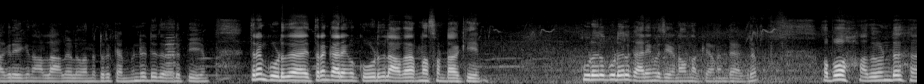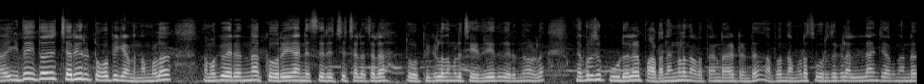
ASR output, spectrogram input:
ആഗ്രഹിക്കുന്ന ഉള്ള ആളുകൾ വന്നിട്ട് ഒരു കമ്മ്യൂണിറ്റി ഡെവലപ്പ് ചെയ്യും. ഇത്തരം കൂടുതൽ ഇത്തരം കാര്യങ്ങൾ കൂടുതൽ അവയർനെസ് ഉണ്ടാക്കുകയും കൂടുതൽ കൂടുതൽ കാര്യങ്ങൾ ചെയ്യണമെന്നൊക്കെയാണ് എന്റെ ആഗ്രഹം. അപ്പോൾ അതുകൊണ്ട് ഇത് ഇത് ചെറിയൊരു ടോപ്പിക്കാണ് നമ്മൾ നമുക്ക് വരുന്ന കൊറിയ അനുസരിച്ച് ചില ചില ടോപ്പിക്കുകൾ നമ്മൾ ചെയ്ത് ചെയ്ത് വരുന്നുള്ളൂ. അതിനെക്കുറിച്ച് കൂടുതൽ പഠനങ്ങൾ നടത്തേണ്ടതായിട്ടുണ്ട്. അപ്പോൾ നമ്മുടെ സുഹൃത്തുക്കളെല്ലാം ചേർന്നുകൊണ്ട്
